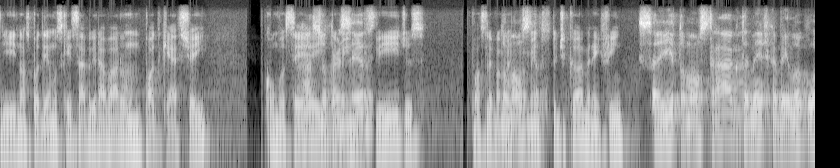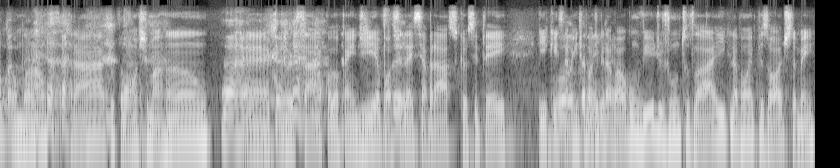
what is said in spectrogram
E nós podemos, quem sabe, gravar um podcast aí com você ah, e também uns vídeos. Posso levar tomar meu equipamento de câmera, enfim. Isso aí, tomar uns tragos também, fica bem louco. Opa, tomar uns tragos, tomar um chimarrão, é, conversar, colocar em dia. Eu posso te dar esse abraço que eu citei. E quem Pô, sabe a gente pode gravar algum vídeo juntos lá e gravar um episódio também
